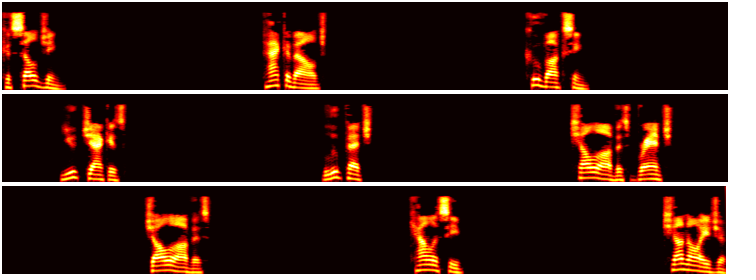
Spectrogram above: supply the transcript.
Kaseljing. Pakavalj. Kuvoxing Utjakas Lupech Chalavis branch. Jalavis Kalasi Tianawaja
